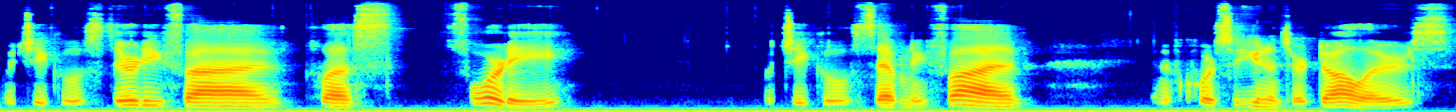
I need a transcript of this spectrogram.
which equals 35 plus 40, which equals 75. And of course, the units are dollars.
